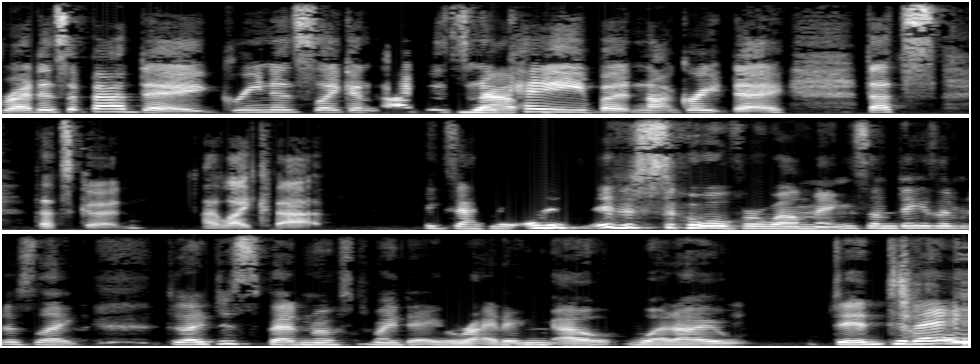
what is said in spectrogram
red is a bad day green is like an i was yeah. okay but not great day. That's that's good. I like that. Exactly. And it, it is so overwhelming. Some days i'm just like did i just spend most of my day writing out what i did today?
